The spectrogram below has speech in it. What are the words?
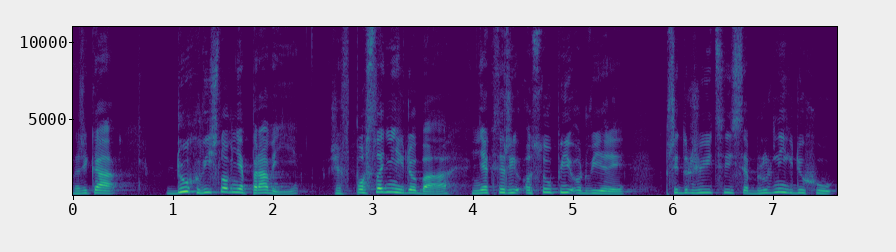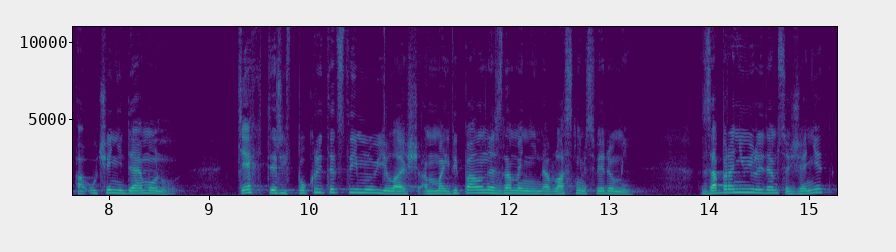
On říká, duch výslovně praví, že v posledních dobách někteří odstoupí od víry, přidržující se bludných duchů a učení démonů. Těch, kteří v pokrytectví mluví lež a mají vypálené znamení na vlastním svědomí. Zabraňují lidem se ženit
